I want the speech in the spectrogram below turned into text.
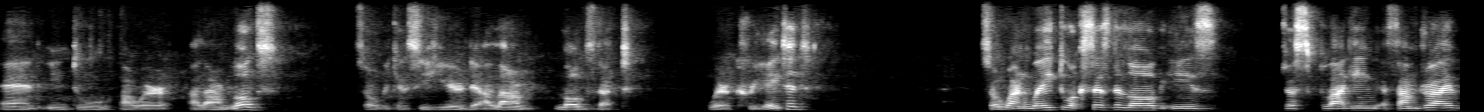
and into our alarm logs, so we can see here the alarm logs that were created. So one way to access the log is just plugging a thumb drive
